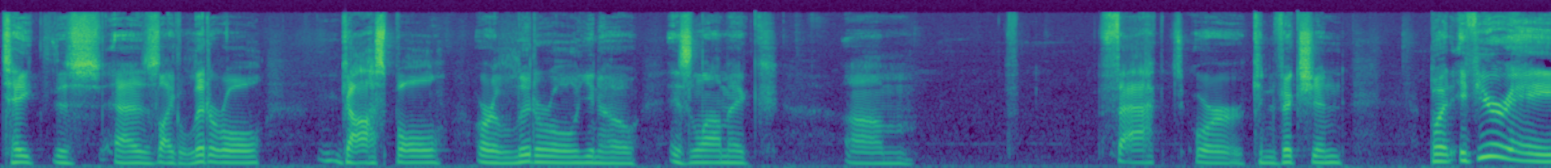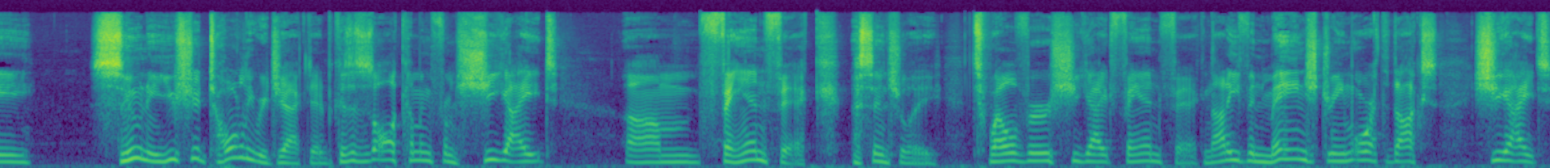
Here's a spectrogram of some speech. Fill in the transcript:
take this as like literal gospel or literal, you know, Islamic um, fact or conviction. But if you're a Sunni, you should totally reject it because this is all coming from Shiite um, fanfic, essentially. Twelver Shiite fanfic, not even mainstream Orthodox Shiite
